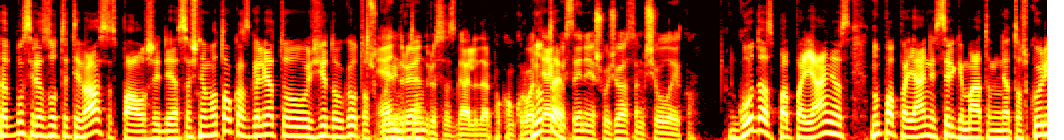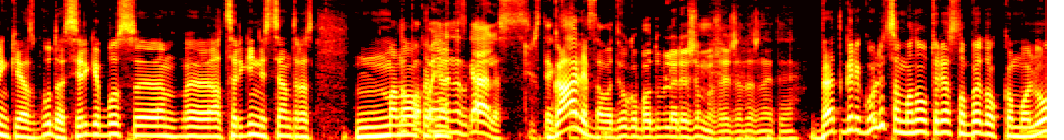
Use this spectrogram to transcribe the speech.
kad bus rezultatyviausias pau žaidėjas. Aš nematau, kas galėtų už jį daugiau taškų. Andrew. Andriusas gali dar pakonkuruoti, Nu, jeigu jisai neišvažiuos anksčiau laiko. Gudas, Papajanis, nu Papajanis irgi matom netaškų rinkėjas, Gudas irgi bus e, e, atsarginis centras. Manau, nu, kad... Net... Papajanis galis. Vis tiek Gali. Savo dvigubo dublio režimų žaidžia dažnai. Tai... Bet Grigulica, manau, turės labai daug kamolių,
